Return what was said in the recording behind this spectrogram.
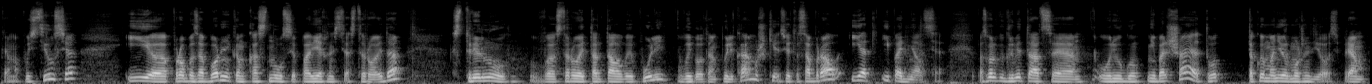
прям опустился и э, пробозаборником коснулся поверхности астероида, стрельнул в астероид танталовые пули, выбил там пыль камушки, все это собрал и, от, и поднялся. Поскольку гравитация у Рюгу небольшая, то вот такой маневр можно делать. Прям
